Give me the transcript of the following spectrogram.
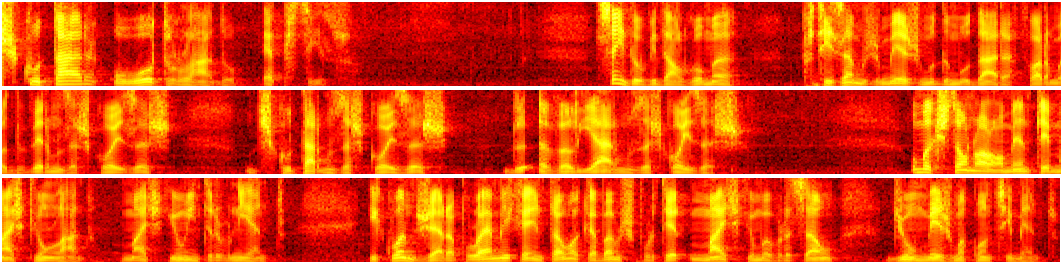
Escutar o outro lado é preciso. Sem dúvida alguma, precisamos mesmo de mudar a forma de vermos as coisas, de escutarmos as coisas, de avaliarmos as coisas. Uma questão normalmente tem mais que um lado, mais que um interveniente. E quando gera polémica, então acabamos por ter mais que uma versão de um mesmo acontecimento.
